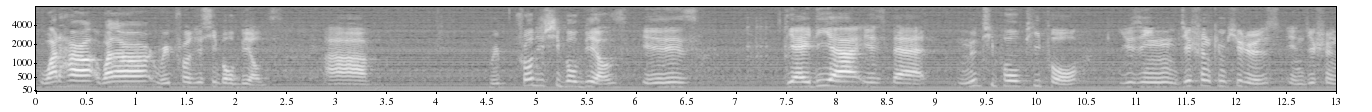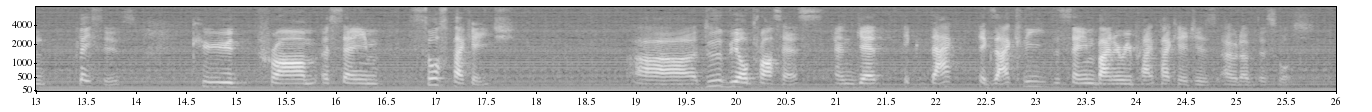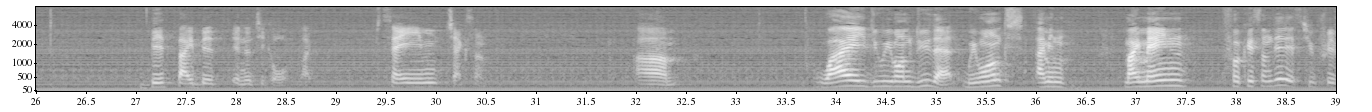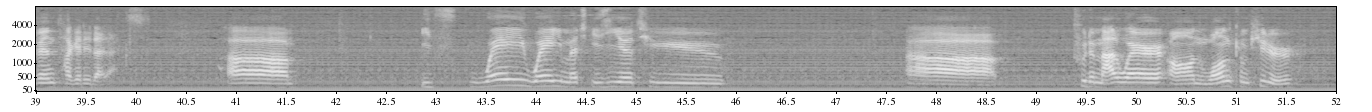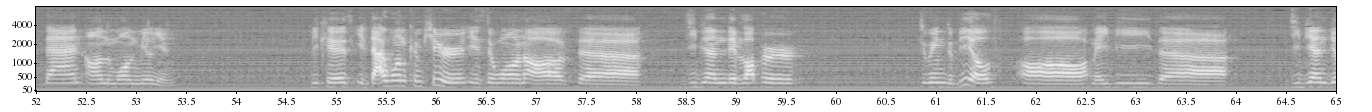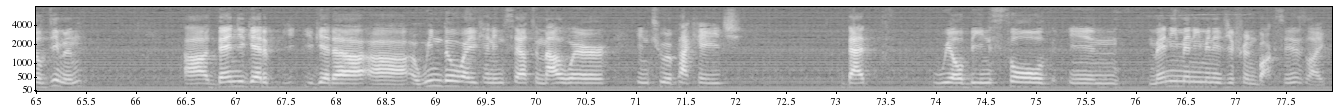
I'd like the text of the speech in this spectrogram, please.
what are, what are reproducible builds? Uh, reproducible builds is, the idea is that multiple people using different computers in different places could, from a same source package, uh, do the build process and get exact, exactly the same binary packages out of the source, bit by bit identical, like same checksum. Um, why do we want to do that? We want, I mean, my main focus on this is to prevent targeted attacks. Uh, it's way, way much easier to uh, put a malware on one computer than on one million. Because if that one computer is the one of the Debian developer doing the build, or maybe the Debian build daemon, uh, then you get a, you get a, a, window where you can insert a malware into a package that will be installed in many, many, many different boxes. Like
